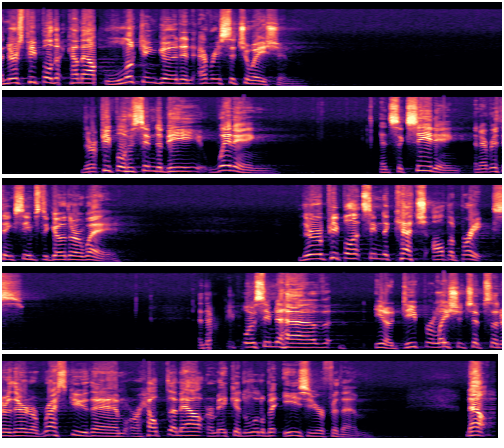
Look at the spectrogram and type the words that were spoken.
And there's people that come out looking good in every situation. There are people who seem to be winning and succeeding, and everything seems to go their way. There are people that seem to catch all the breaks. And there are people who seem to have you know, deep relationships that are there to rescue them or help them out or make it a little bit easier for them. Now,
